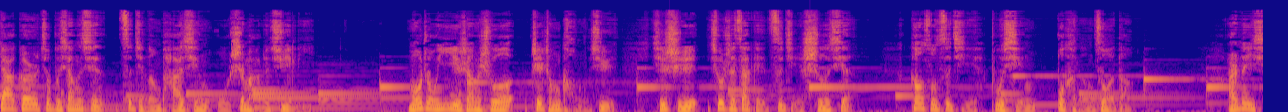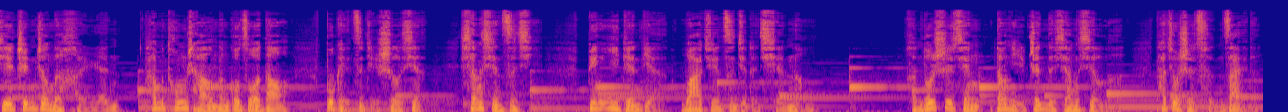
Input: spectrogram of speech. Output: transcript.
压根儿就不相信自己能爬行五十码的距离。某种意义上说，这种恐惧其实就是在给自己设限，告诉自己不行，不可能做到。而那些真正的狠人，他们通常能够做到不给自己设限，相信自己，并一点点挖掘自己的潜能。很多事情，当你真的相信了，它就是存在的。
